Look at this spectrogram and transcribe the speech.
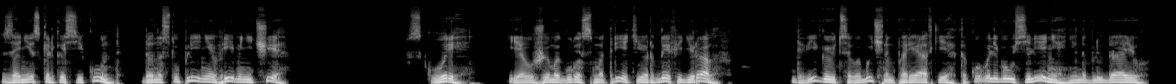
за несколько секунд до наступления времени Че. Вскоре я уже могу рассмотреть ИРД федералов. Двигаются в обычном порядке, какого-либо усиления не наблюдаю.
